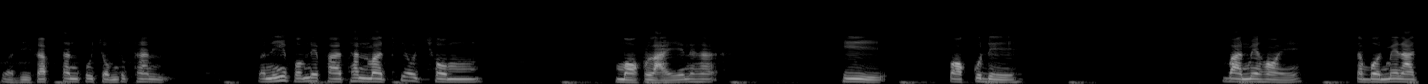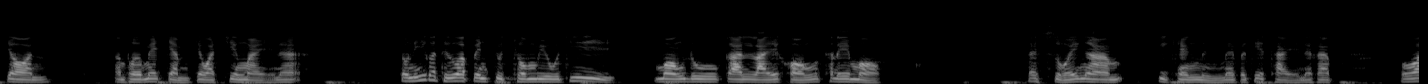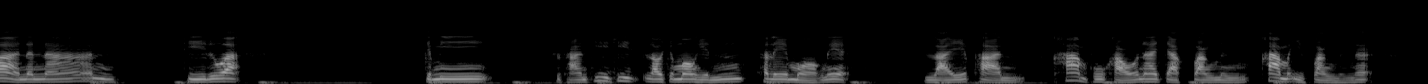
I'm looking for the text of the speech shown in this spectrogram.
สวัสดีครับท่านผู้ชมทุกท่าน วันนี้ผมได้พาท่านมาเที่ยวชมหมอกไหลนะฮะ ที่ปอกกุเด บ้านแม่หอยตำบลแม่นาจรอำเภอแม่แจ่มจังหวัดเชียงใหม่นะฮะ ตรงนี้ก็ถือว่าเป็นจุดชมวิวที่มองดูการไหลของทะเลหมอก ได้สวยงามอีกแห่งหนึ่งในประเทศไทยนะครับ เพราะว่านานๆีหรือว่า จะมีสถานที่ที่เราจะมองเห็นทะเลหมอกเนี่ย ไหลผ่านข้ามภูเขานะจากฝั่งหนึ่งข้ามมาอีกฝั่งหนึ่งนะ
